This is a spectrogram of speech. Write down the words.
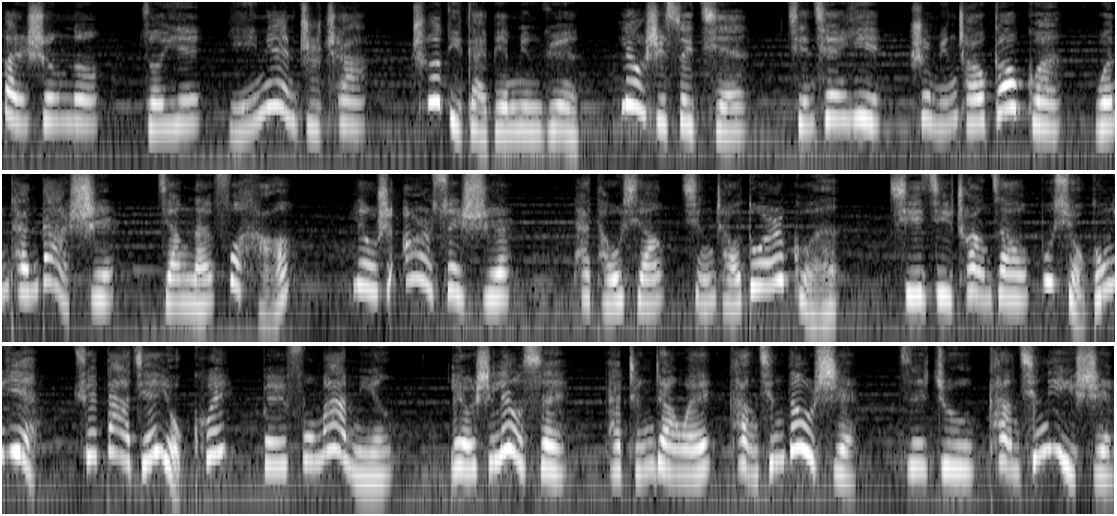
半生呢，则因一念之差彻底改变命运。六十岁前，钱谦益是明朝高官、文坛大师、江南富豪。六十二岁时，他投降清朝多尔衮，七迹创造不朽功业，却大节有亏，背负骂名。六十六岁，他成长为抗清斗士，资助抗清义士，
